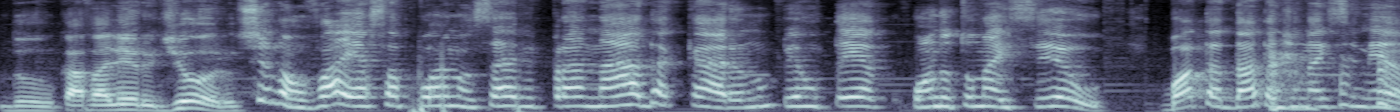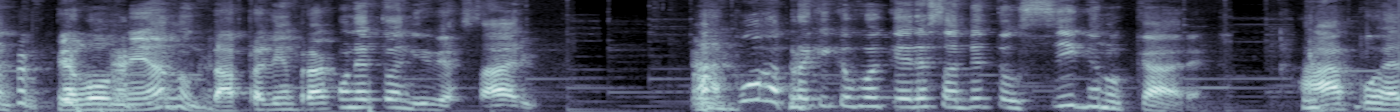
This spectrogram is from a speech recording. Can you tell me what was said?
do Cavaleiro de Ouro? Se não vai, essa porra não serve pra nada, cara. Eu não perguntei quando tu nasceu. Bota a data de nascimento. Pelo menos dá pra lembrar quando é teu aniversário. Ah, porra, pra que, que eu vou querer saber teu signo, cara? Ah, porra,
